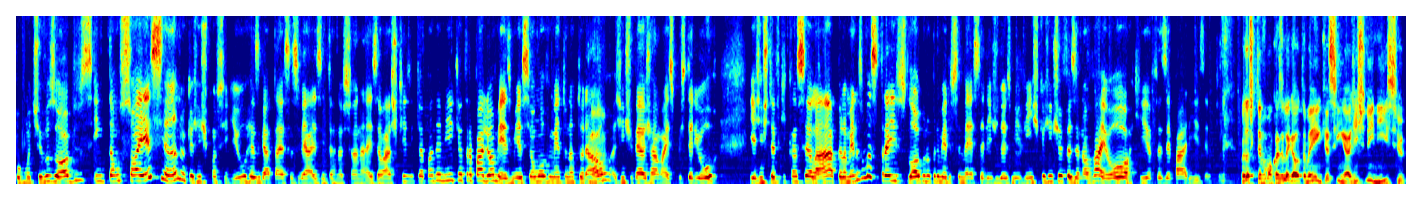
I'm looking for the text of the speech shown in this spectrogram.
por motivos óbvios. Então, só esse ano que a gente conseguiu resgatar essas viagens internacionais. Eu acho que, que a pandemia que atrapalhou mesmo. Ia ser um movimento natural, é. a gente viajar mais para o exterior, e a gente teve que cancelar pelo menos umas três logo no primeiro semestre ali de 2020, que a gente ia fazer Nova York, ia fazer Paris, enfim. Mas acho que teve uma coisa legal também, que assim, a gente no início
